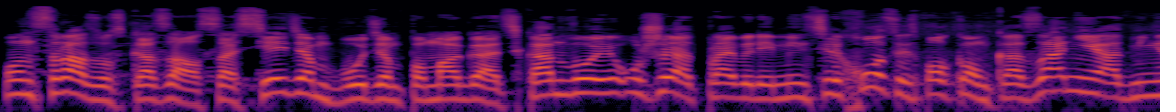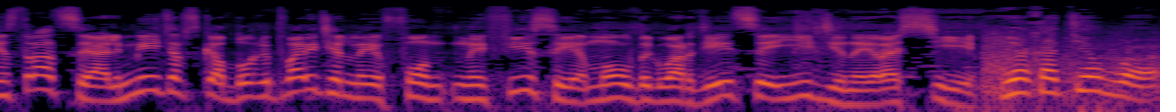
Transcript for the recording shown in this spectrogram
Он сразу сказал соседям, будем помогать. Конвои уже отправили Минсельхоз, исполком Казани, администрация Альметьевска, благотворительный фонд «Нефис» и молодогвардейцы Единой России. Я хотел бы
